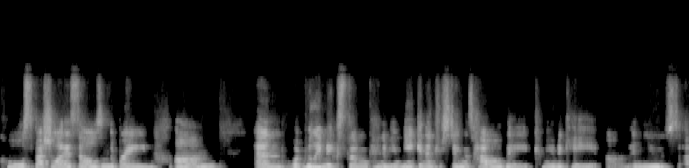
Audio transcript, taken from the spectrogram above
cool specialized cells in the brain. Um, and what really makes them kind of unique and interesting is how they communicate um, and use uh,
